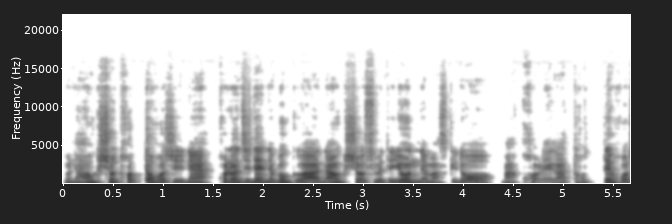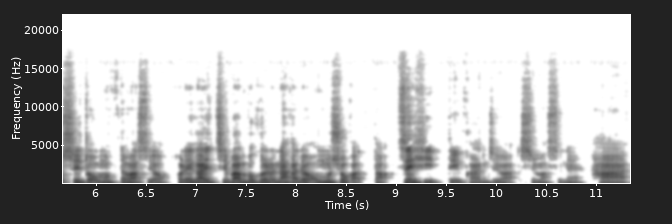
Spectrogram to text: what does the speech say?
まあ、直木賞取ってほしいね。この時点で僕は直木賞すべて読んでますけど、まあ、これが取ってほしいと思ってますよ。これが一番僕の中では面白かった。ぜひっていう感じはしますね。は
